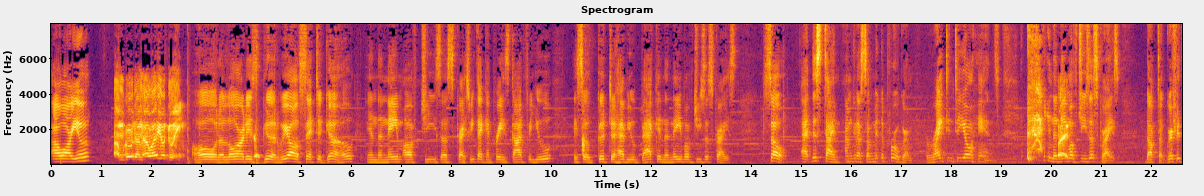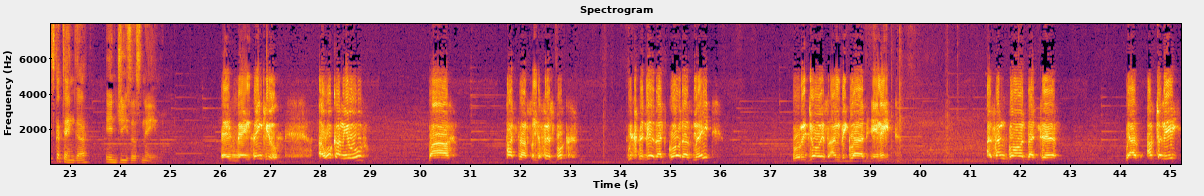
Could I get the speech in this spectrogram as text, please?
How are you? I'm good, and how are you doing? Oh, the Lord is good. We're all set to go in the name of Jesus Christ. We thank and praise God for you. It's so good to have you back in the name of Jesus Christ. So, at this time, I'm going to submit the program right into your hands in the Right. name of Jesus Christ. Dr. Griffiths Katenga, in Jesus' name. Amen. Thank you. I welcome you, my partners on the Facebook. Is the day that God has made. We rejoice and be glad in it. I thank God that uh, He has actually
